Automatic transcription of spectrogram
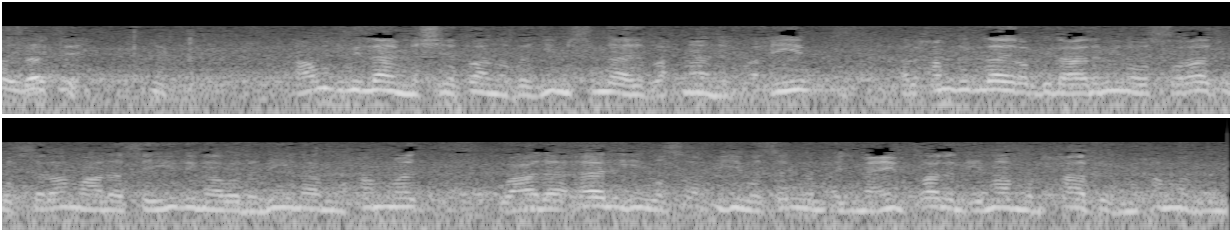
طيب. أعوذ بالله من الشيطان الرجيم. بسم الله الرحمن الرحيم. الحمد لله رب العالمين والصلاة والسلام على سيدنا ونبينا محمد وعلى آله وصحبه وسلم أجمعين. قال الإمام الحافظ محمد بن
